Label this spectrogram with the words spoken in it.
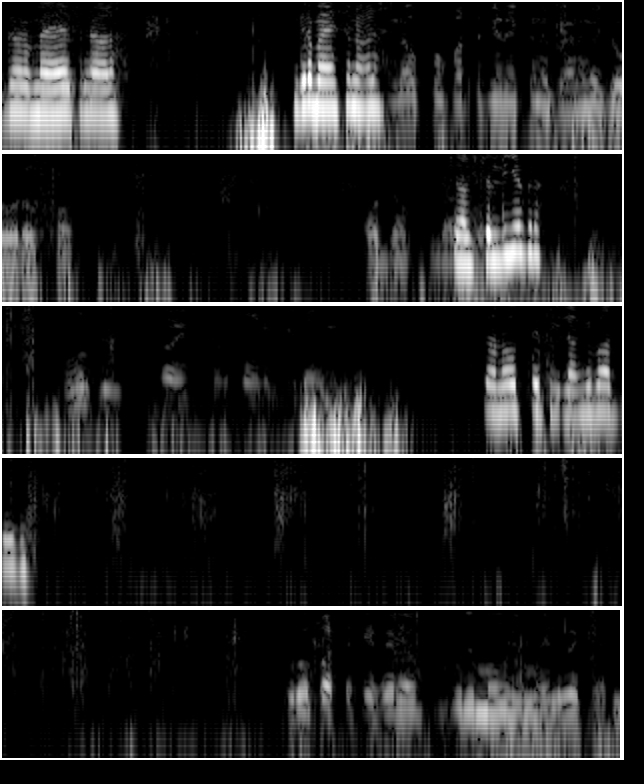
ਗਰਮੈਸ਼ ਨਾਲ। ਗਰਮੈਸ਼ ਨਾਲ। ਜਿਹੜਾ ਉੱਥੋਂ ਪੱਟ ਕੇ ਦੇਖਣੇ ਪੈਣਗੇ ਜੋੜ ਉੱਥੋਂ। ਉਦੋਂ ਚੱਲ ਚੱਲੀਏ ਫਿਰ। ਹੋਰ ਫਿਰ ਨਾ ਚਲ ਪਾਣੀ ਪੀ ਲਾਂਗੇ। ਚਲੋ ਉੱਥੇ ਪੀ ਲਾਂਗੇ ਬਾਦੇ ਦੇ ਉਰੋਂ ਪੱਟ ਕੇ ਫਿਰ ਉਰੇ ਮੂੰਹ ਜੰਮੇ ਲਵੇਟਿਆ ਸੀ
